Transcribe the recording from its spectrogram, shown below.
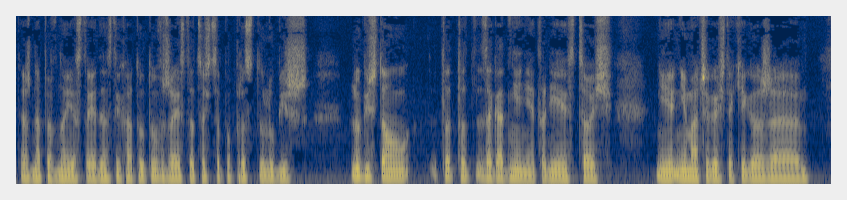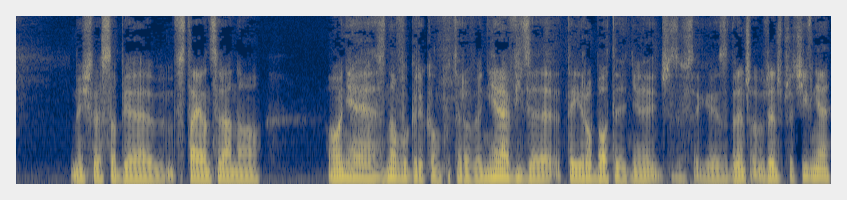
też na pewno jest to jeden z tych atutów, że jest to coś, co po prostu lubisz, lubisz tą, to, to zagadnienie. To nie jest coś, nie, nie ma czegoś takiego, że myślę sobie, wstając rano, o nie, znowu gry komputerowe, nienawidzę tej roboty, nie? czy coś takiego jest wręcz, wręcz przeciwnie.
